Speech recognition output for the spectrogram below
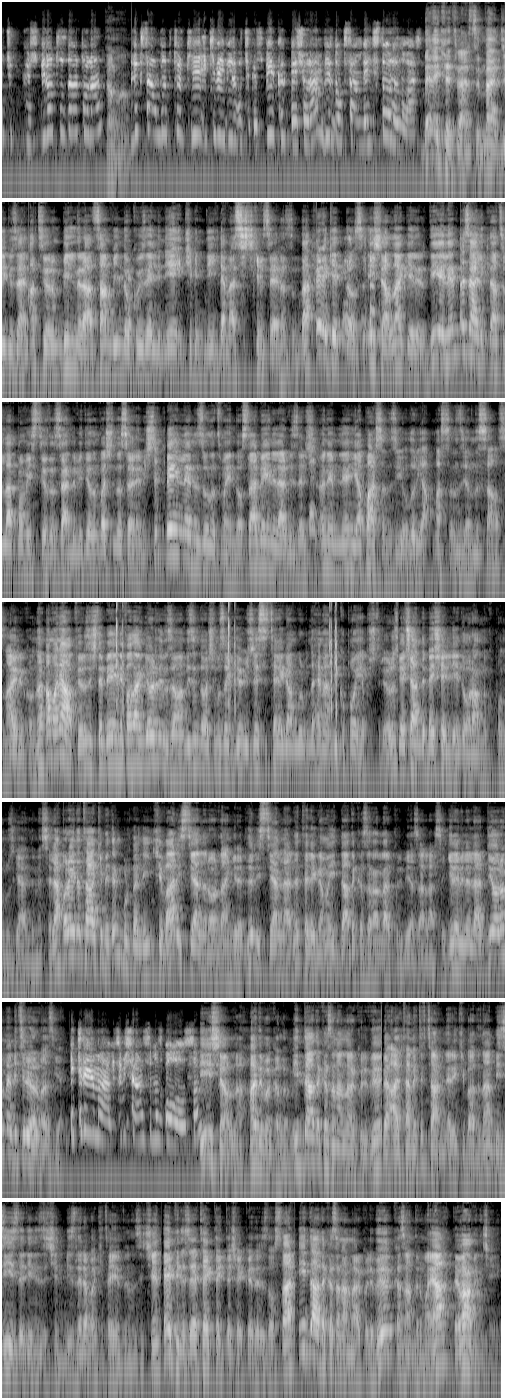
1.5 üst 1.34 oran. Tamam. Lüksemburg Türkiye 2 ve 1.5 üst 1.45 oran 1.95'te oranı var. Bereket versin bence güzel. Atıyorum 1000 lira atsam 1950 niye 2000 değil demez hiç kimse en azından. Bereketli olsun inşallah gelir diyelim. Özellikle hatırlatmamı istiyordun sen de videonun başında söylemiştin. Beğenilerinizi unutmayın dostlar. Beğeniler bizler için önemli. Yaparsanız iyi olur yapmazsanız canınız sağ olsun ayrı konu. Ama ne yapıyoruz işte beğeni falan gördüğümüz zaman bizim de hoşumuza gidiyor. Ücretsiz Telegram grubunda hemen bir kupon yapıştırıyoruz. Geçen de 5.57 oranlı kuponumuz geldi mesela. Orayı da takip edin. Burada linki var. İsteyenler oradan girebilir. İsteyenler de Telegram'a iddiada kazananlar kulübü yazarlarsa girebilirler diyorum ve bitiriyorum Özge. Bitirelim abicim şansımız bol olsun. İnşallah. Hadi bakalım. İddiada Kazananlar Kulübü ve Alternatif Tahminler ekibi adına bizi izlediğiniz için, bizlere vakit ayırdığınız için hepinize tek tek teşekkür ederiz dostlar. İddiada Kazananlar Kulübü kazandırmaya devam edecek.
